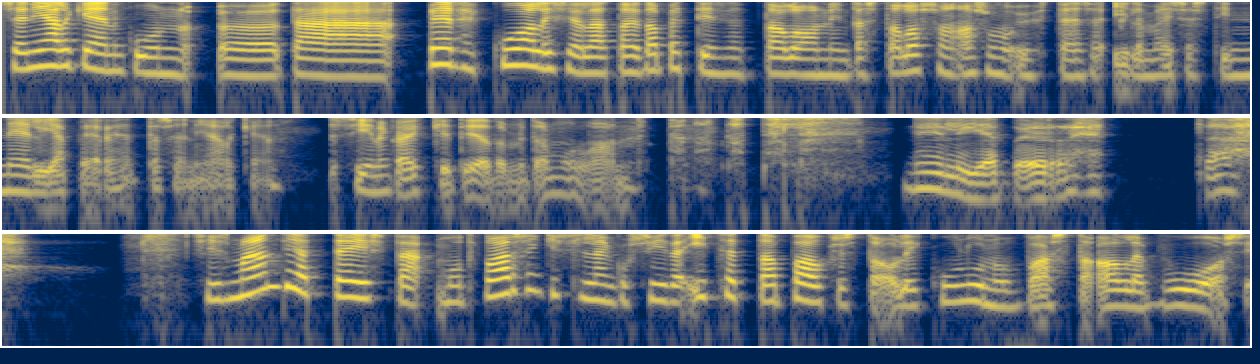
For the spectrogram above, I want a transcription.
sen jälkeen kun tämä perhe kuoli siellä tai tapettiin sinne taloon, niin tässä talossa on asunut yhteensä ilmeisesti neljä perhettä sen jälkeen. Siinä kaikki tieto, mitä mulla on nyt tänään teille. Neljä perhettä. Siis mä en tiedä teistä, mutta varsinkin silloin, kun siitä itse tapauksesta oli kulunut vasta alle vuosi.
